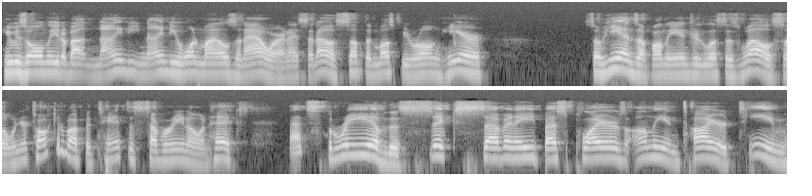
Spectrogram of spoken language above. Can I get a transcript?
he was only at about 90, 91 miles an hour. And I said, oh, something must be wrong here. So he ends up on the injured list as well. So when you're talking about Betances, Severino, and Hicks, that's three of the six, seven, eight best players on the entire team.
